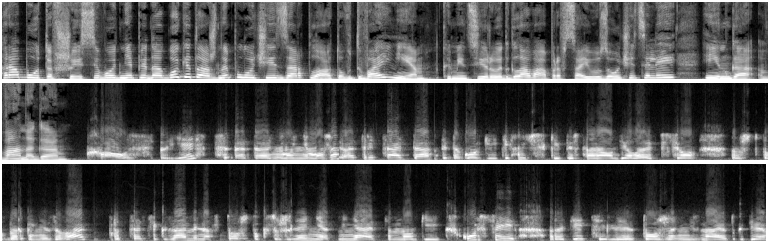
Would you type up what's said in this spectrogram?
Работавшие сегодня педагоги должны получить зарплату вдвойне, комментирует глава профсоюза учителей Инга Ванага хаос есть, это мы не можем отрицать, да. Педагоги и технический персонал делают все, чтобы организовать процесс экзаменов. То, что, к сожалению, отменяются многие экскурсии, родители тоже не знают, где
